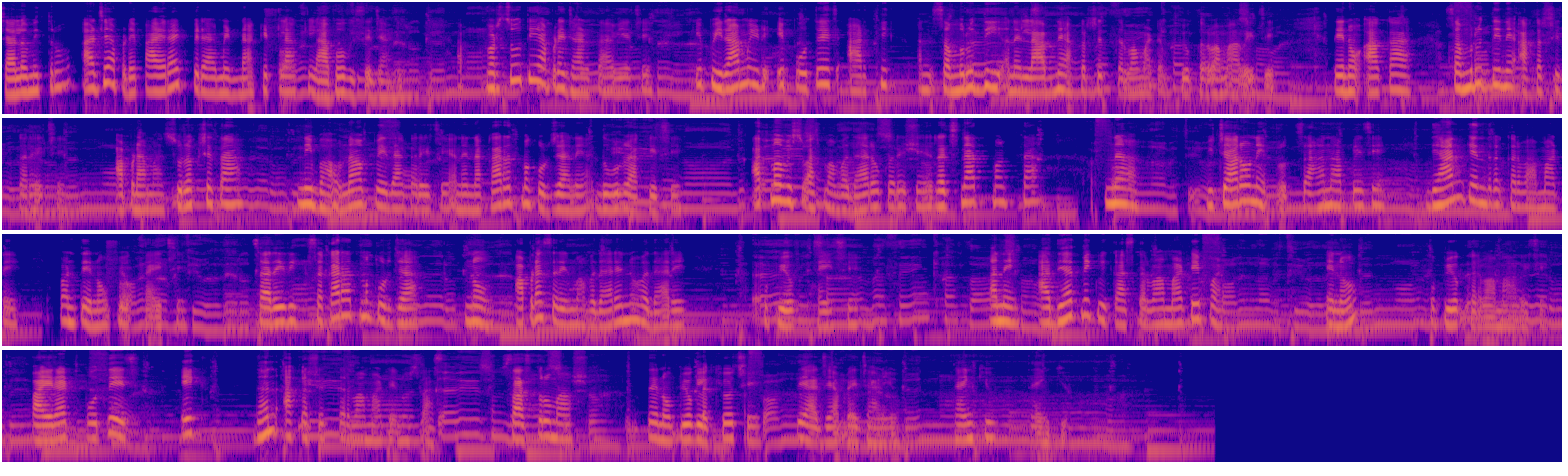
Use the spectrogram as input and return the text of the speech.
ચાલો મિત્રો આજે આપણે પાયરાઇટ પિરામિડના કેટલાક લાભો વિશે જાણીએ. વર્ષોથી આપણે જાણતા આવીએ છીએ કે પિરામિડ એ પોતે જ આર્થિક અને સમૃદ્ધિ અને લાભને આકર્ષિત કરવા માટે ઉપયોગ કરવામાં આવે છે. તેનો આકાર સમૃદ્ધિને આકર્ષિત કરે છે. આપણામાં સુરક્ષતાની ભાવના પેદા કરે છે અને નકારાત્મક ઉર્જાને દૂર રાખે છે. આત્મવિશ્વાસમાં વધારો કરે છે. રચનાત્મકતાના વિચારોને પ્રોત્સાહન આપે છે. ધ્યાન કેન્દ્ર કરવા માટે પણ તેનો ઉપયોગ થાય છે. શારીરિક સકારાત્મક ઉર્જાનો આપણા શરીરમાં વધારે ને વધારે ઉપયોગ થાય છે. અને આધ્યાત્મિક વિકાસ કરવા માટે પણ એનો ઉપયોગ કરવામાં આવે છે. પાયરાટ પોતે જ એક ધન આકર્ષિત કરવા માટેનું શાસ્ત્ર શાસ્ત્રોમાં તેનો ઉપયોગ લખ્યો છે. તે આજે આપણે જાણ્યું. Thank you thank you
